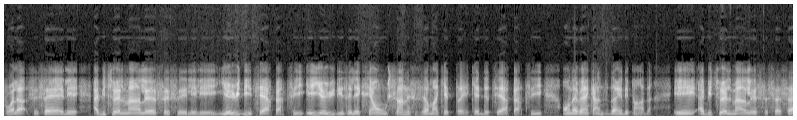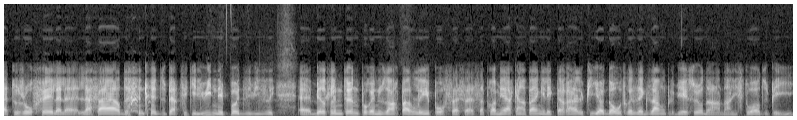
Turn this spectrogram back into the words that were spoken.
Voilà, c'est les habituellement là, c'est les, les, il y a eu des tiers partis et il y a eu des élections où sans nécessairement qu'il y ait de tiers partis, on avait un candidat indépendant. Et habituellement, là, ça, ça, a toujours fait l'affaire du parti qui, lui, n'est pas divisé. Euh, Bill Clinton pourrait nous en reparler pour sa, sa, première campagne électorale. Puis il y a d'autres exemples, bien sûr, dans, dans l'histoire du pays.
